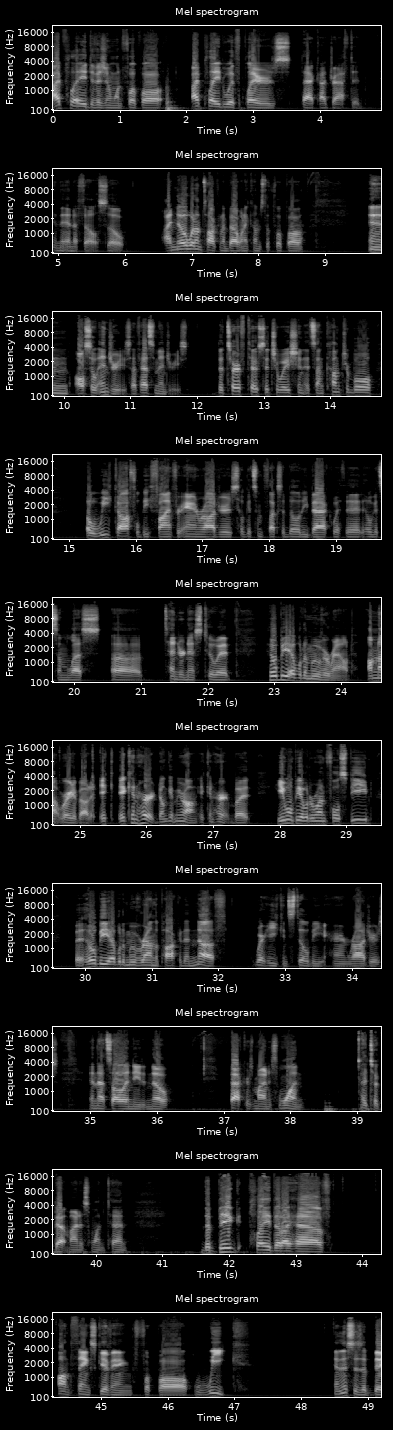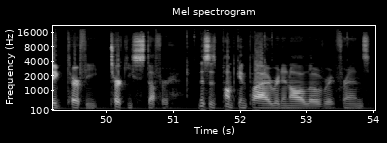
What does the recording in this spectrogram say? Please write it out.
I played Division 1 football I played with players that got drafted in the NFL, so I know what I'm talking about when it comes to football, and also injuries. I've had some injuries. The turf toe situation, it's uncomfortable. A week off will be fine for Aaron Rodgers. He'll get some flexibility back with it. He'll get some less uh, tenderness to it. He'll be able to move around. I'm not worried about it. It it can hurt. Don't get me wrong. It can hurt, but he won't be able to run full speed but he'll be able to move around the pocket enough where he can still be Aaron Rodgers. And that's all I need to know. Packers minus one. I took that minus 110. The big play that I have on Thanksgiving football week, and this is a big turkey, turkey stuffer. This is pumpkin pie written all over it, friends.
